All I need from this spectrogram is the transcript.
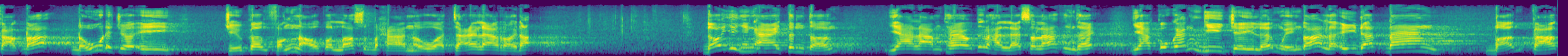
cọt đó đủ để cho y chịu cơn phẫn nộ của Allah subhanahu wa ta'ala rồi đó. Đối với những ai tin tưởng và làm theo, tức là hành lễ salat như thế. Và cố gắng duy trì lễ nguyện đó là y đã đang bẩn cợt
